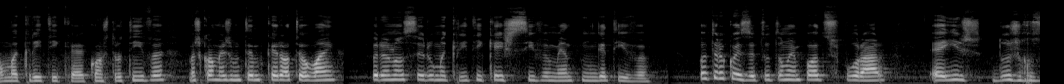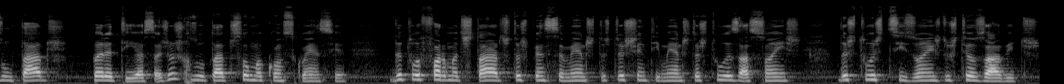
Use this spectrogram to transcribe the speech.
uma crítica construtiva, mas que ao mesmo tempo queira o teu bem para não ser uma crítica excessivamente negativa. Outra coisa que tu também podes explorar é ir dos resultados para ti, ou seja, os resultados são uma consequência da tua forma de estar, dos teus pensamentos, dos teus sentimentos, das tuas ações, das tuas decisões, dos teus hábitos.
